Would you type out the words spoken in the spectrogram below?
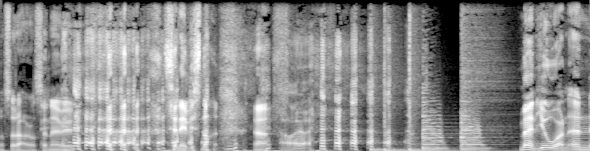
och sådär. Och sen är vi, sen är vi snart... Ja. Ja, ja. Men Johan, en,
